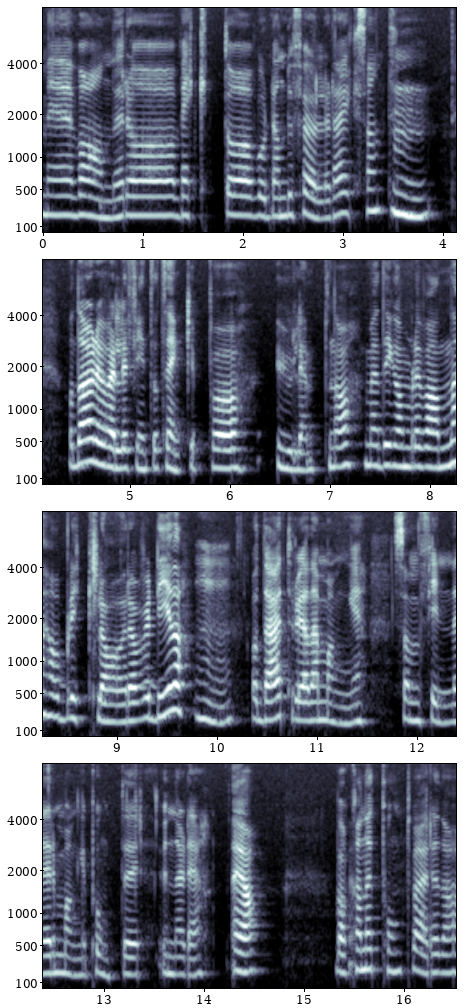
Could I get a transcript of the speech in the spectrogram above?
med vaner og vekt og hvordan du føler deg, ikke sant? Mm. Og da er det jo veldig fint å tenke på ulempene òg med de gamle vanene, og bli klar over de, da. Mm. Og der tror jeg det er mange som finner mange punkter under det. Ja. Hva kan et punkt være da?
